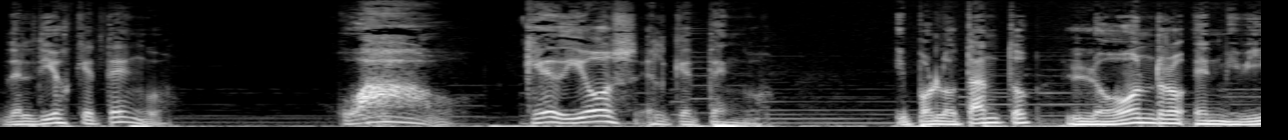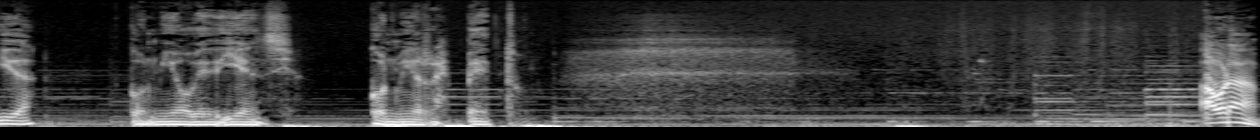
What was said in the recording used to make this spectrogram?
del Dios que tengo. ¡Wow! ¡Qué Dios el que tengo! Y por lo tanto lo honro en mi vida con mi obediencia, con mi respeto. Ahora,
